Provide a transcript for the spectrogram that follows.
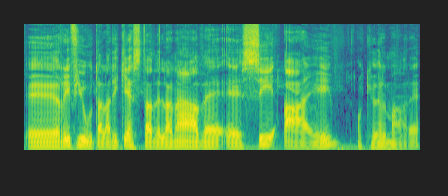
eh, rifiuta la richiesta della nave eh, CI, occhio del mare,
